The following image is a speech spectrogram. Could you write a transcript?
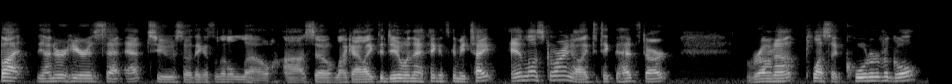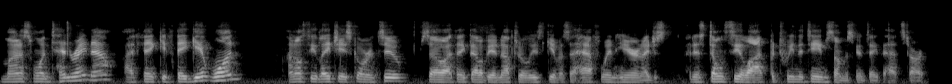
But the under here is set at two, so I think it's a little low. Uh, so, like I like to do when I think it's going to be tight and low scoring, I like to take the head start. Rona plus a quarter of a goal, minus 110 right now. I think if they get one, I don't see Lecce scoring two, so I think that'll be enough to at least give us a half win here. And I just I just don't see a lot between the teams, so I'm just going to take the head start.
